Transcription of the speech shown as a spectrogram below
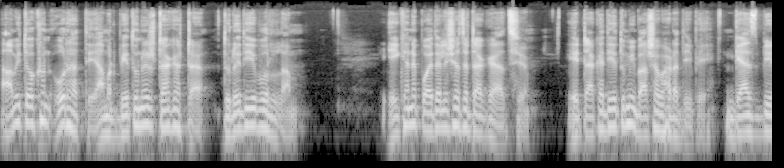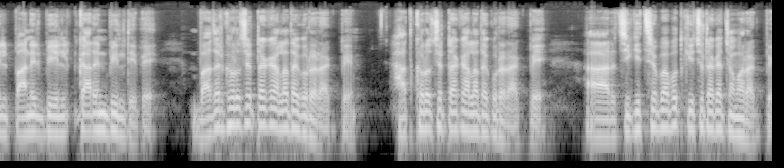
আমি তখন ওর হাতে আমার বেতনের টাকাটা তুলে দিয়ে বললাম, এখানে পঁয়তাল্লিশ হাজার টাকা আছে। এ টাকা দিয়ে তুমি বাসা ভাড়া দিবে। গ্যাস বিল, পানির বিল কারেন্ট বিল দিবে। বাজার খরচের টাকা আলাদা করে রাখবে। হাত খরচের টাকা আলাদা করে রাখবে, আর চিকিৎসা বাবদ কিছু টাকা জমা রাখবে।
